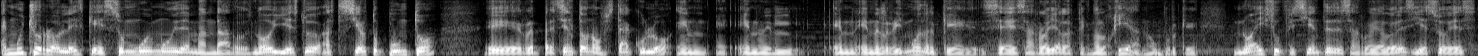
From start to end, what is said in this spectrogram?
hay muchos roles que son muy, muy demandados, ¿no? Y esto hasta cierto punto representa un obstáculo en, en el en, el ritmo en el que se desarrolla la tecnología, ¿no? Porque no hay suficientes desarrolladores y eso es,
